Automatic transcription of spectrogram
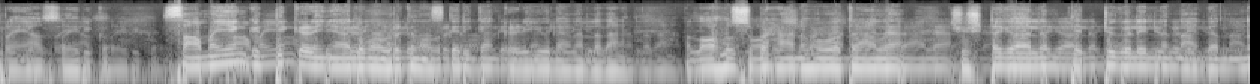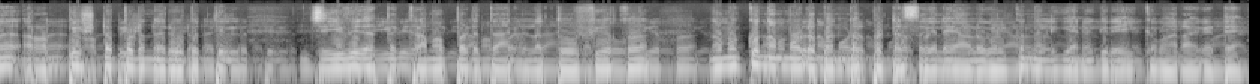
പ്രയാസമായിരിക്കും. സമയം കിട്ടിക്കഴിഞ്ഞാലും അവർക്ക് നിസ്കരിക്കാൻ കഴിയൂല എന്നുള്ളതാണ്. അള്ളാഹു സുബാനുഭവത്താല ശിഷ്ടകാലം തെറ്റുകളിൽ നിന്ന് അകന്ന് റബ്ബ് ഇഷ്ടപ്പെടുന്ന രൂപത്തിൽ ജീവിതത്തെ ക്രമപ്പെടുത്താനുള്ള തോഫിയൊക്കെ നമുക്ക് നമ്മോട് ബന്ധപ്പെട്ട സകല ആളുകൾക്കും നൽകി അനുഗ്രഹിക്കുമാറാകട്ടെ.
